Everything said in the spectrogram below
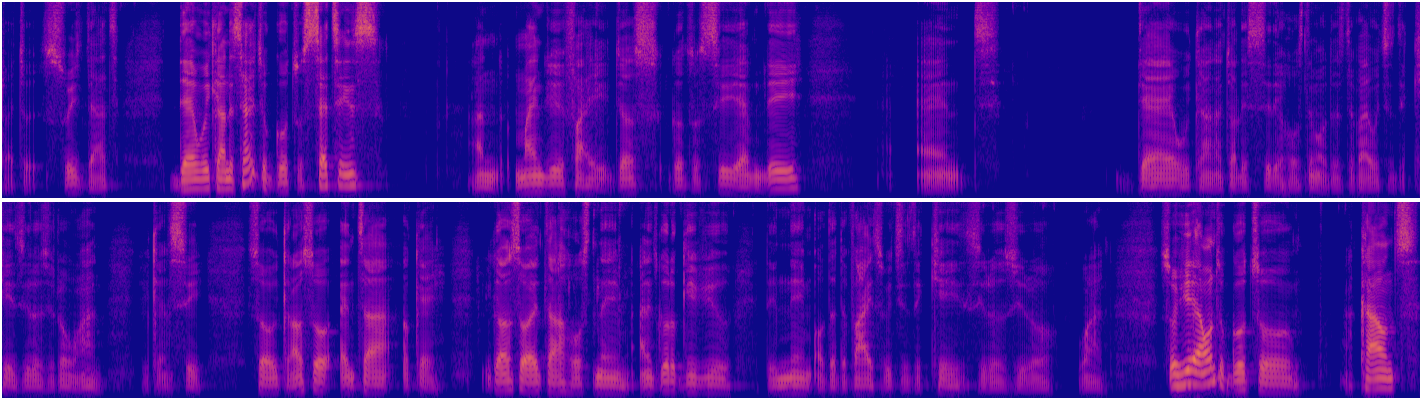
try to switch that. Then we can decide to go to settings. And mind you, if I just go to CMD and there we can actually see the host name of this device, which is the K001. You can see. So you can also enter, okay, you can also enter host name and it's going to give you the name of the device, which is the K001. So here I want to go to accounts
